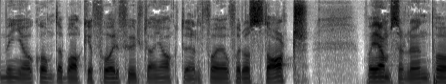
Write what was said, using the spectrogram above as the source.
begynner å komme tilbake for fullt. Han er aktuell for, for å starte på Gjemselund på,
